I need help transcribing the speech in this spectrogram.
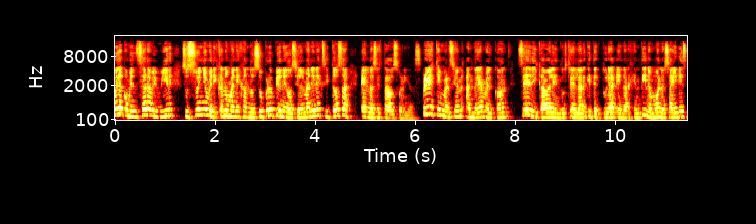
pueda comenzar a vivir su sueño americano manejando su propio negocio de manera exitosa en los Estados Unidos. Previo a esta inversión, Andrea Melcon se dedicaba a la industria de la arquitectura en Argentina, en Buenos Aires,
